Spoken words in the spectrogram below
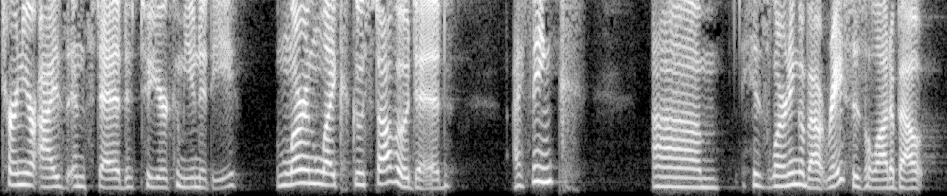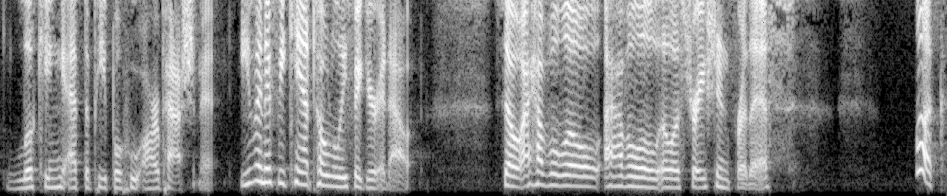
Turn your eyes instead to your community. Learn like Gustavo did. I think um, his learning about race is a lot about looking at the people who are passionate, even if he can't totally figure it out. So I have a little, I have a little illustration for this. Look,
